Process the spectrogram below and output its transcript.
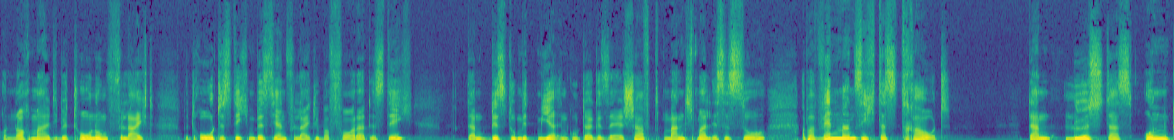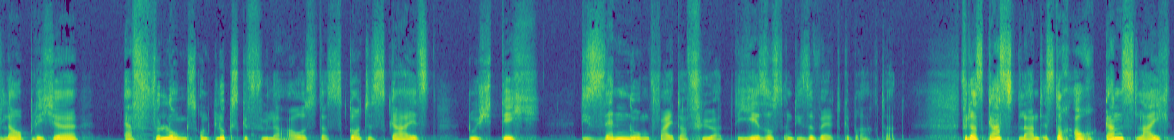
Und nochmal die Betonung, vielleicht bedroht es dich ein bisschen, vielleicht überfordert es dich, dann bist du mit mir in guter Gesellschaft. Manchmal ist es so. Aber wenn man sich das traut, dann löst das unglaubliche Erfüllungs- und Glücksgefühle aus, dass Gottes Geist durch dich die Sendung weiterführt, die Jesus in diese Welt gebracht hat. Für das Gastland ist doch auch ganz leicht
